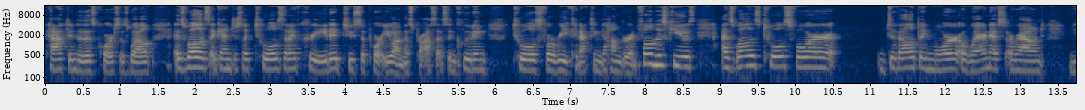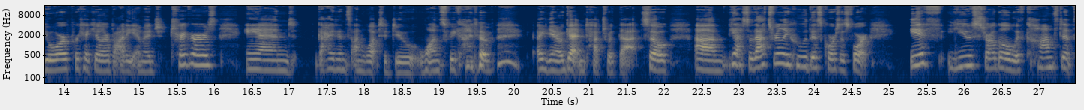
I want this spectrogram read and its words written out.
packed into this course as well, as well as again just like tools that I've created to support you on this process, including tools for reconnecting to hunger and fullness cues, as well as tools for developing more awareness around your particular body image triggers and guidance on what to do once we kind of uh, you know get in touch with that so um, yeah so that's really who this course is for if you struggle with constant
